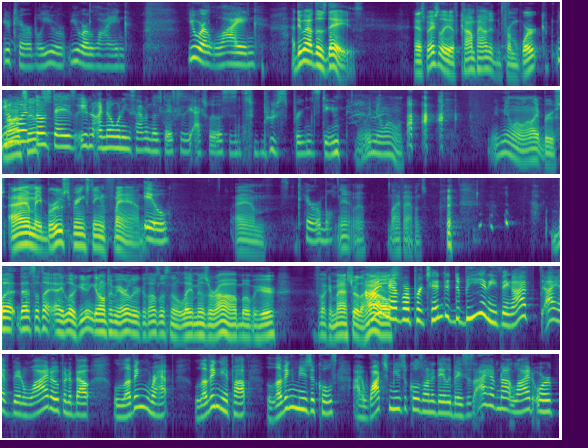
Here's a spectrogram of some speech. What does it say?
You're terrible. You are you are lying. You are lying. I do have those days. And especially if compounded from work You know nonsense. what? Those days, you know, I know when he's having those days because he actually listens to Bruce Springsteen. Yeah, leave me alone. leave me alone. I like Bruce. I am a Bruce Springsteen fan. Ew, I am. terrible. Yeah, well, life happens. but that's the thing. Hey, look, you didn't get on to me earlier because I was listening to Les Miserables over here, fucking master of the house. I never pretended to be anything. I've I have been wide open about loving rap, loving hip hop, loving musicals. I watch musicals on a daily basis. I have not lied or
